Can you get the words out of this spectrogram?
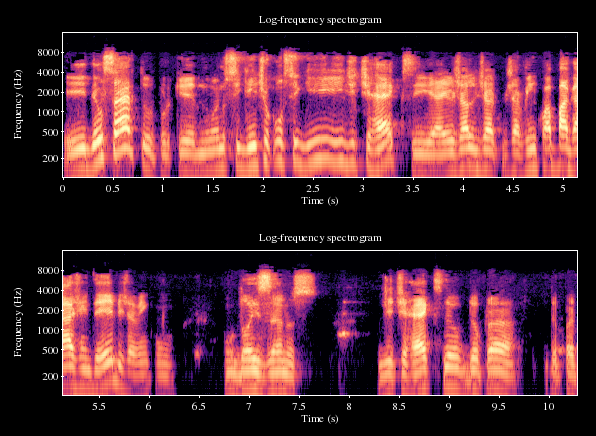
E deu certo, porque no ano seguinte eu consegui ir de T-Rex, e aí eu já, já, já vim com a bagagem dele, já vim com, com dois anos de T-Rex, deu, deu para Deu para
